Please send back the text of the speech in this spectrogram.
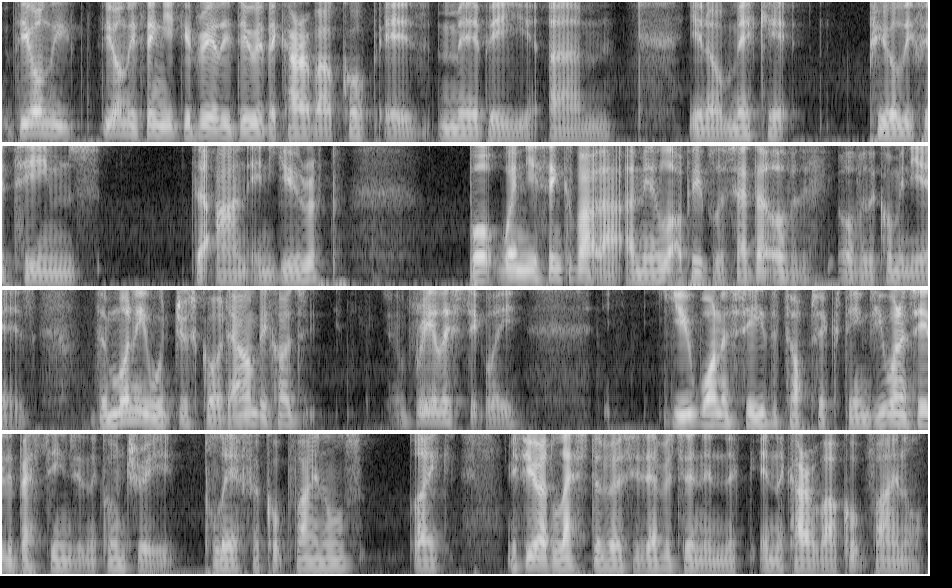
the only, the only thing you could really do with the Carabao Cup is maybe, um, you know, make it purely for teams that aren't in Europe. But when you think about that, I mean, a lot of people have said that over the over the coming years, the money would just go down because realistically, you want to see the top six teams, you want to see the best teams in the country play for cup finals. Like, if you had Leicester versus Everton in the in the Carabao Cup final,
